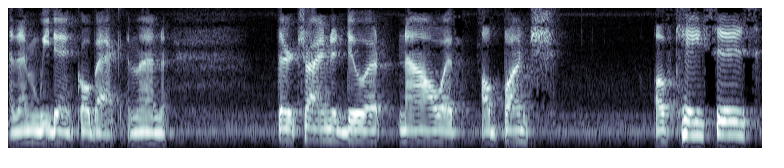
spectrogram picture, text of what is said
And then we didn't go back. And then they're trying to do it now with a bunch of cases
